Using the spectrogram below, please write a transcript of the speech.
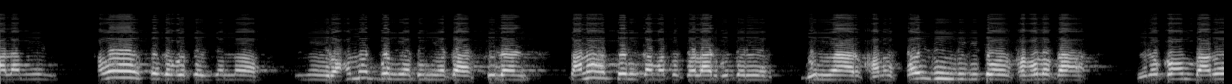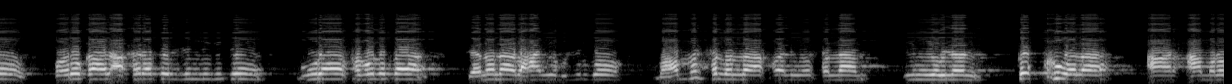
আলমিন, সমস্ত জগতের জন্য তিনি রহমত বনিয়া দুনিয়াতে আসছিলেন। তানার তরিকা মতো চলার ভিতরে দুনিয়ার ক্ষণস্থায়ী জিন্দিগিতে সফলতা এরকম ভাবে পরকাল আখেরাতের জিন্দিগিতে পুরা সফলতা, কেননা ভাই বুজুর্গ মোহাম্মদ সাল্লাহ সাল্লাম তিনি হইলেন চক্ষুওয়ালা আর আমরা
